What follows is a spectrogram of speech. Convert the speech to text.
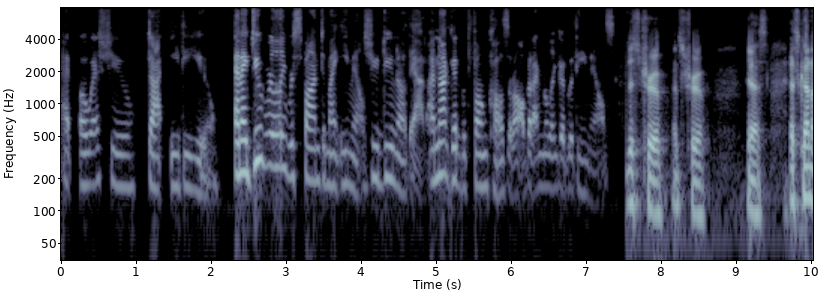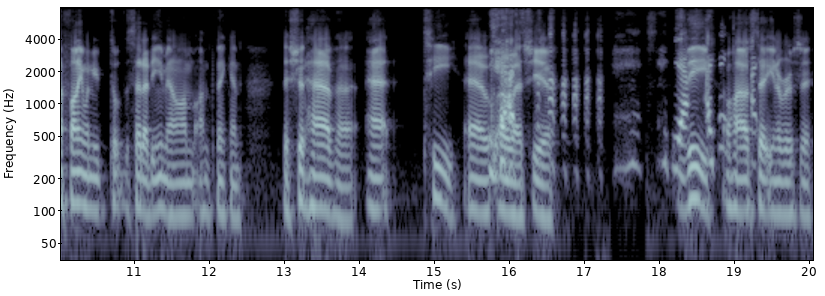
at OSU dot edu. And I do really respond to my emails. You do know that. I'm not good with phone calls at all, but I'm really good with emails. That's true. That's true. Yes. It's kind of funny when you t- said that email. I'm, I'm thinking they should have a at T O O S U. yeah, the think, Ohio State I, University.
